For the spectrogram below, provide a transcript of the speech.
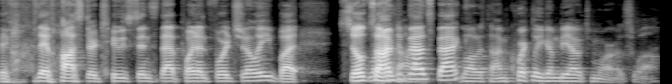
they they lost their two since that point, unfortunately, but still of time to bounce back. a lot of time Quickley gonna be out tomorrow as well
